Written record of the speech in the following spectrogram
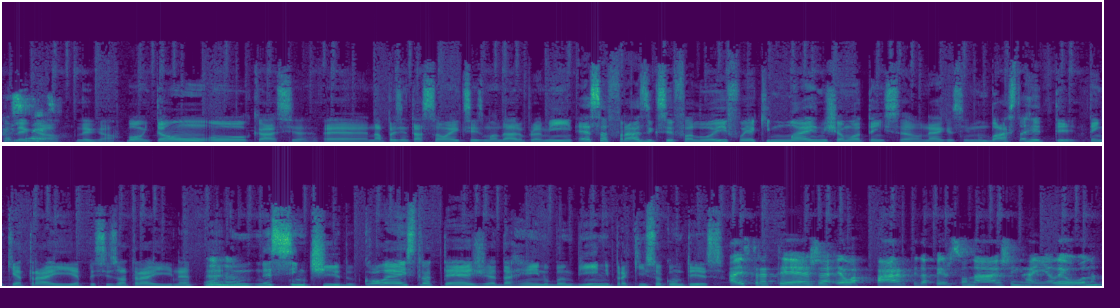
É legal, legal. Bom, então, ô, Cássia, é, na apresentação aí que vocês mandaram para mim, essa frase que você falou aí foi a que mais me chamou a atenção, né? Que assim, não basta reter, tem que atrair, é preciso atrair, né? É, uhum. É, nesse sentido, qual é a estratégia da Reino Bambini para que isso aconteça? A estratégia, ela parte da personagem Rainha Leona.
